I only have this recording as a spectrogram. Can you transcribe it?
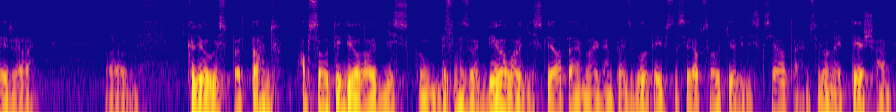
ir uh, kļuvis par tādu absolūti ideoloģisku, bezmazliet bioloģisku jautājumu, lai gan pēc būtības tas ir absolūti juridisks jautājums. Runa ir tiešām,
